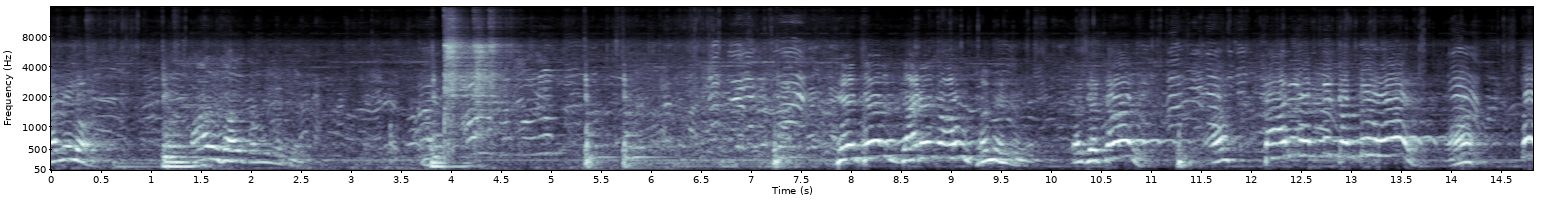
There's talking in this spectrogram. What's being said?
જમી લો સારું સારું જમી લીધું જેસલ જાડે તો આવું જમે નહીં જેસલ તારી એટલી જલ્દી હોય તો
